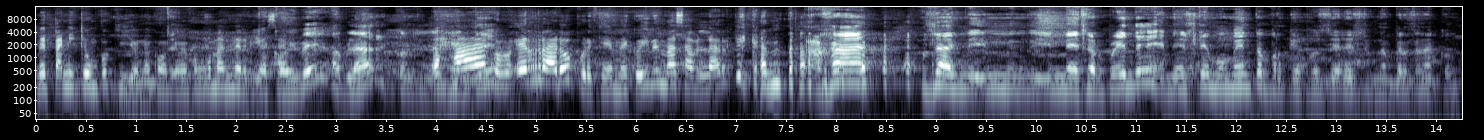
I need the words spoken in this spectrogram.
me paniqué un poquillo, ¿no? Como que me pongo más nerviosa. ¿Te cohibe hablar con la Ajá, gente? Como, es raro porque me cohibe más hablar que cantar. Ajá, o sea, me, me, sorprende en este momento porque pues eres una persona con,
